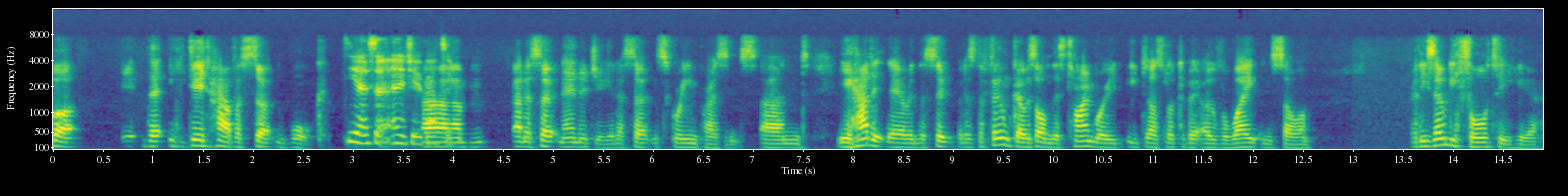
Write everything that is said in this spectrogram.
but it, that he did have a certain walk. Yeah, certain energy about it. And a certain energy and a certain screen presence. And he had it there in the suit, but as the film goes on, there's time where he, he does look a bit overweight and so on. And he's only 40 here.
